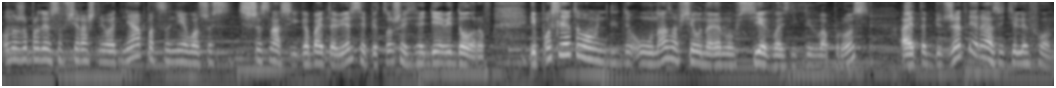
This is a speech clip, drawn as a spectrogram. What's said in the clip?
Он уже продается со вчерашнего дня по цене вот 16 гигабайт версия 569 долларов. И после этого у нас вообще, наверное, у всех возникнет вопрос, а это бюджетный разве телефон?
